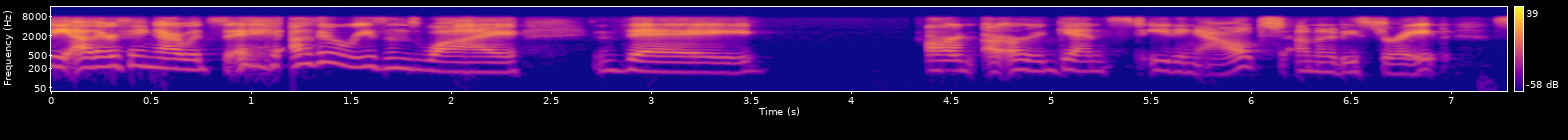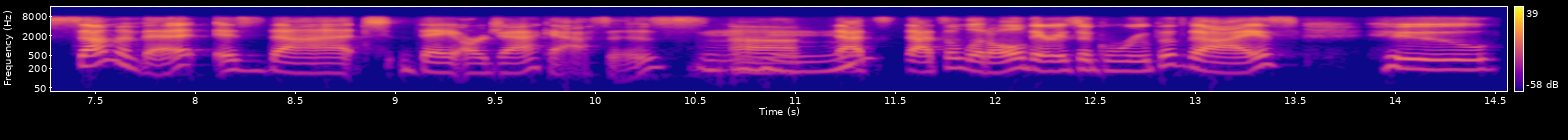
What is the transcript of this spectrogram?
The other thing I would say, other reasons why they are are against eating out. I'm going to be straight. Some of it is that they are jackasses. Um, Mhm. that's that's a little. There is a group of guys who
